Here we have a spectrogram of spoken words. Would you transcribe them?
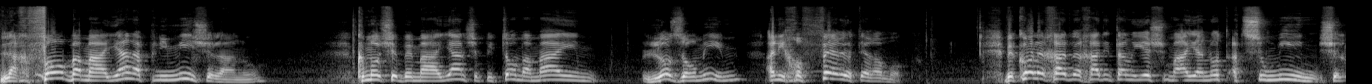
לחפור במעיין הפנימי שלנו, כמו שבמעיין שפתאום המים לא זורמים, אני חופר יותר עמוק. וכל אחד ואחד איתנו יש מעיינות עצומים של,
